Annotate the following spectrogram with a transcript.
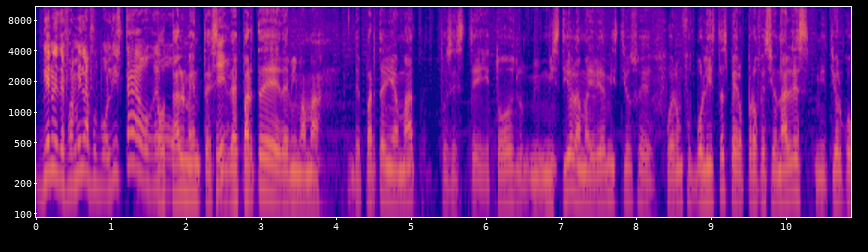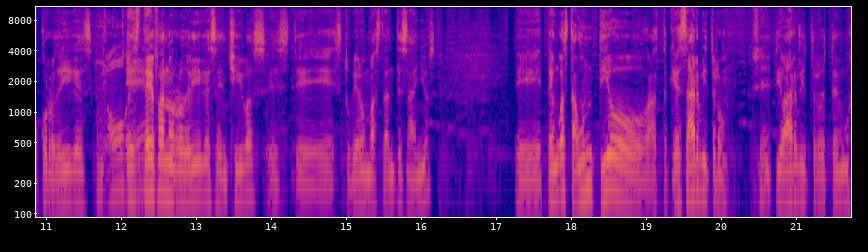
vienes de familia futbolista? O, Totalmente, sí, ¿Sí? de parte de, de mi mamá. De parte de mi mamá, pues este, todos mis tíos, la mayoría de mis tíos eh, fueron futbolistas, pero profesionales, mi tío el Coco Rodríguez. Estefano Rodríguez en Chivas, este, estuvieron bastantes años. Eh, tengo hasta un tío, hasta que es árbitro. Sí. Un tío árbitro tengo.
